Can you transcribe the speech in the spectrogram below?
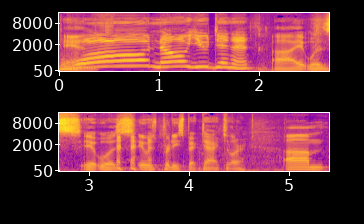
And, Whoa! No, you didn't. Uh, it was it was it was pretty spectacular. Um,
